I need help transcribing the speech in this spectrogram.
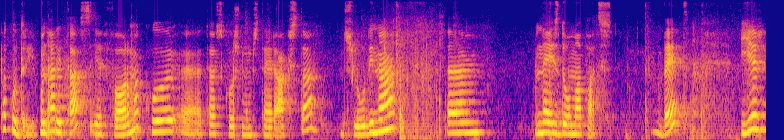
pa gudrību. Un arī tas ir forma, kur uh, tas, kurš mums te raksta sludinā, um, neizdomā pats. Bet ir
